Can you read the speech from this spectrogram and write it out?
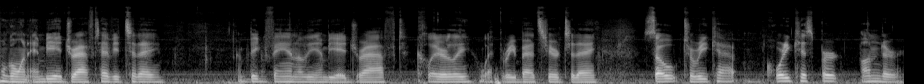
we're going NBA draft heavy today. A big fan of the NBA draft, clearly, with three bets here today. So to recap, Corey Kispert under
